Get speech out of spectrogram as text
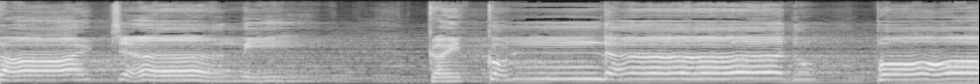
കാഴ്ച നീ കൈക്കൊണ്ടതു പോൻ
